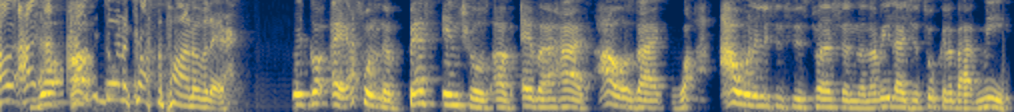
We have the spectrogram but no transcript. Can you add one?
How, how, Well, how's uh, it going across the pond over there? We've got hey, that's one of the best intros I've ever had. I was like, what I want to listen to this person, and I realized you're talking about me.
